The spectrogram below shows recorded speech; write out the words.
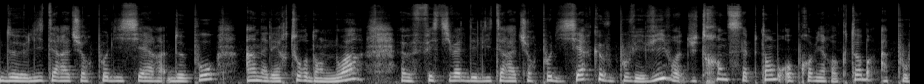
de littérature policière de Pau, un aller-retour dans le noir, euh, festival des littératures policières que vous pouvez vivre du 30 septembre au 1er octobre à Pau.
